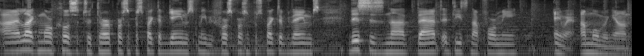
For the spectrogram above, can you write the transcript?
I like more closer to third-person perspective games, maybe first-person perspective games. This is not that, at least not for me. anyway, I'm moving on.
